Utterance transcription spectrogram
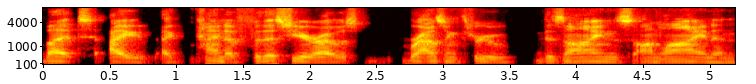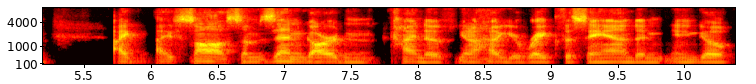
but I, I kind of for this year I was browsing through designs online and I, I saw some Zen garden kind of, you know, how you rake the sand and, and go.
